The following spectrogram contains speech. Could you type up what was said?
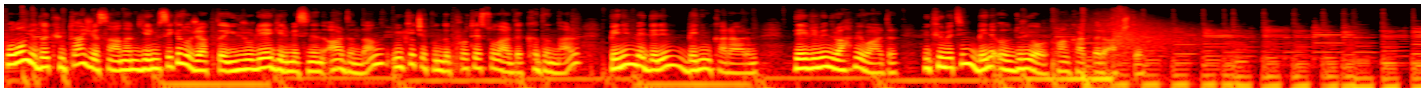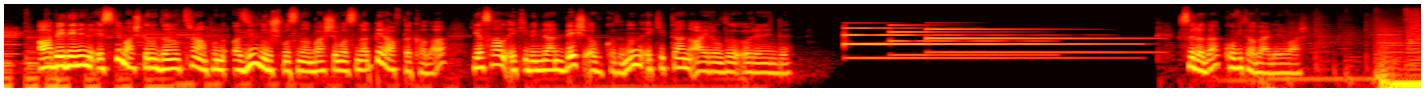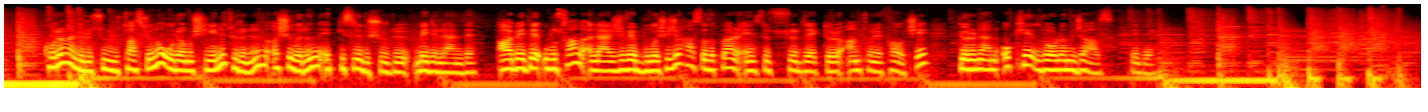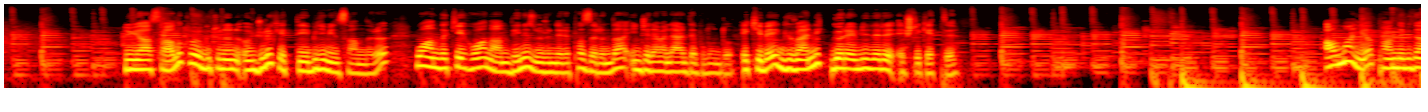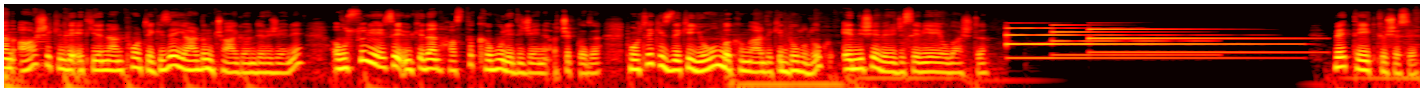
Polonya'da kürtaj yasağının 28 Ocak'ta yürürlüğe girmesinin ardından ülke çapında protestolarda kadınlar "Benim bedenim, benim kararım, devrimin rahmi vardır, hükümetim beni öldürüyor" pankartları açtı. ABD'nin eski başkanı Donald Trump'ın azil duruşmasının başlamasına bir hafta kala yasal ekibinden 5 avukatının ekipten ayrıldığı öğrenildi. Sırada Covid haberleri var. Koronavirüsün mutasyona uğramış yeni türünün aşıların etkisini düşürdüğü belirlendi. ABD Ulusal Alerji ve Bulaşıcı Hastalıklar Enstitüsü Direktörü Anthony Fauci, görünen o ki zorlanacağız dedi. Dünya Sağlık Örgütü'nün öncülük ettiği bilim insanları Wuhan'daki Huanan Deniz Ürünleri Pazarı'nda incelemelerde bulundu. Ekibe güvenlik görevlileri eşlik etti. Almanya pandemiden ağır şekilde etkilenen Portekiz'e yardım uçağı göndereceğini, Avusturya ise ülkeden hasta kabul edeceğini açıkladı. Portekiz'deki yoğun bakımlardaki doluluk endişe verici seviyeye ulaştı. Ve teyit köşesi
